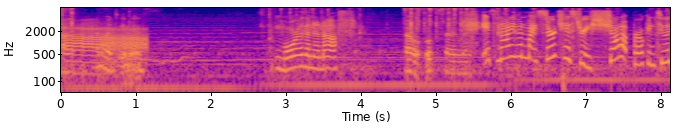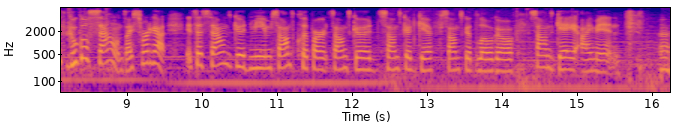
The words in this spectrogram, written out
how do I do this? More than enough. Oh, oops, sorry. It's not even my search history. Shut up, Broken Tooth. Google Sounds. I swear to God. It says sounds good meme, sounds clip art, sounds good, sounds good GIF, sounds good logo, sounds gay. I'm in. Ah.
